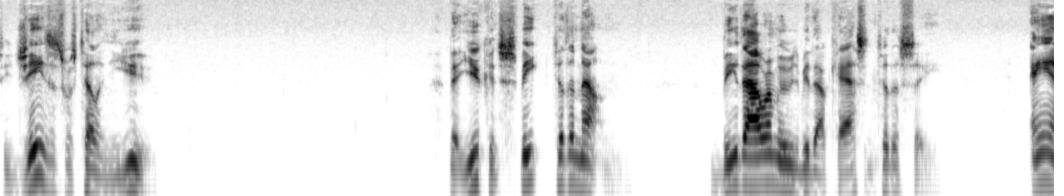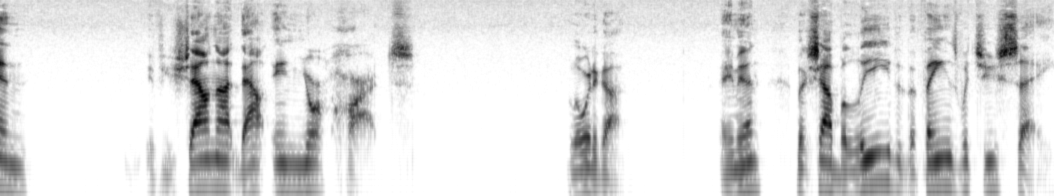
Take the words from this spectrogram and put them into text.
See, Jesus was telling you that you can speak to the mountain, be thou removed, be thou cast into the sea. And if you shall not doubt in your hearts, glory to God, amen, but shall believe that the things which you say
